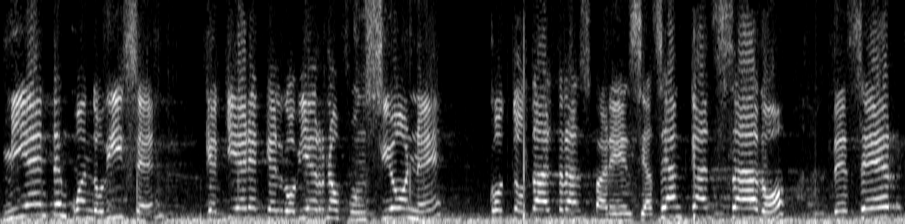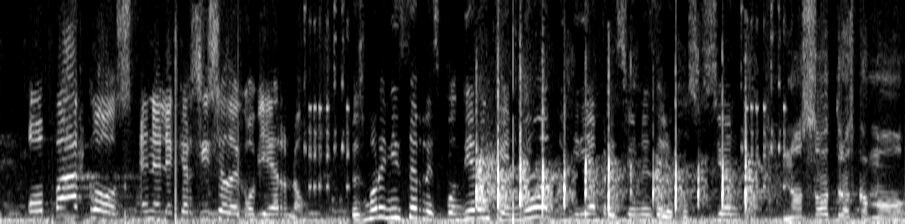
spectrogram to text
Mienten cuando dicen que quieren que el gobierno funcione con total transparencia. Se han cansado de ser opacos en el ejercicio de gobierno. Los morenistas respondieron que no admitirían presiones de la oposición. Nosotros como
